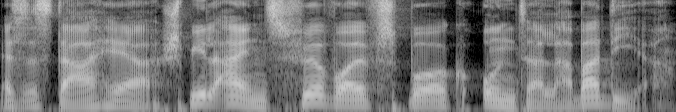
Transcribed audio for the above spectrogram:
Es ist daher Spiel 1 für Wolfsburg unter Labadia.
